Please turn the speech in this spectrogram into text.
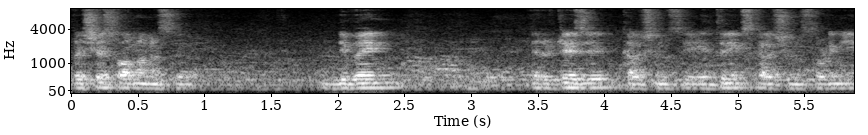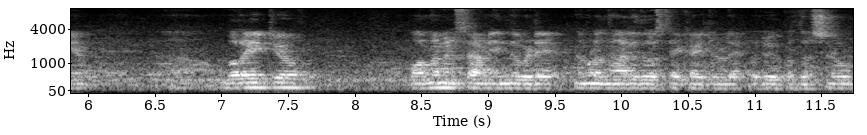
precious ornaments divine heritage collections ethnics collections തുടങ്ങിയ വെറൈറ്റി ഓഫ് ഓർണമെന്റ്സ് ആണ് ഇന്നിവിടെ നമ്മൾ നാല് ദിവസത്തേക്കായിട്ടുള്ള ഒരു പ്രദർശനവും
